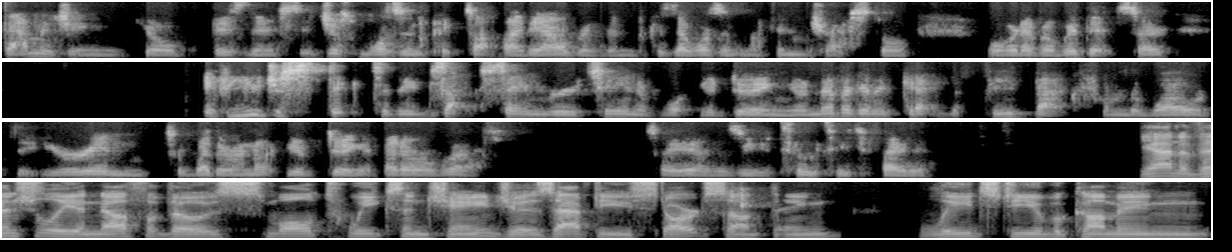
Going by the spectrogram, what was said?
damaging your business. It just wasn't picked up by the algorithm because there wasn't enough interest or or whatever with it. So if you just stick to the exact same routine of what you're doing, you're never going to get the feedback from the world that you're in to whether or not you're doing it better or worse. So yeah, there's a utility to failure. Yeah, and eventually enough of those small tweaks and changes after you start something leads to you becoming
